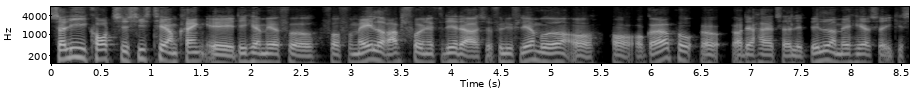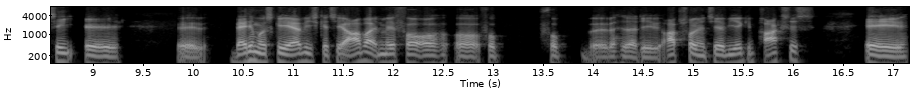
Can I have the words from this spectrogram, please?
Så lige kort til sidst her omkring øh, det her med at få, få formalet rapsfrøene, for det er der selvfølgelig flere måder at, at, at gøre på, og, og der har jeg taget lidt billeder med her, så I kan se, øh, øh, hvad det måske er, vi skal til at arbejde med for at, at få, få øh, hvad hedder det, rapsfrøene til at virke i praksis. Øh,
